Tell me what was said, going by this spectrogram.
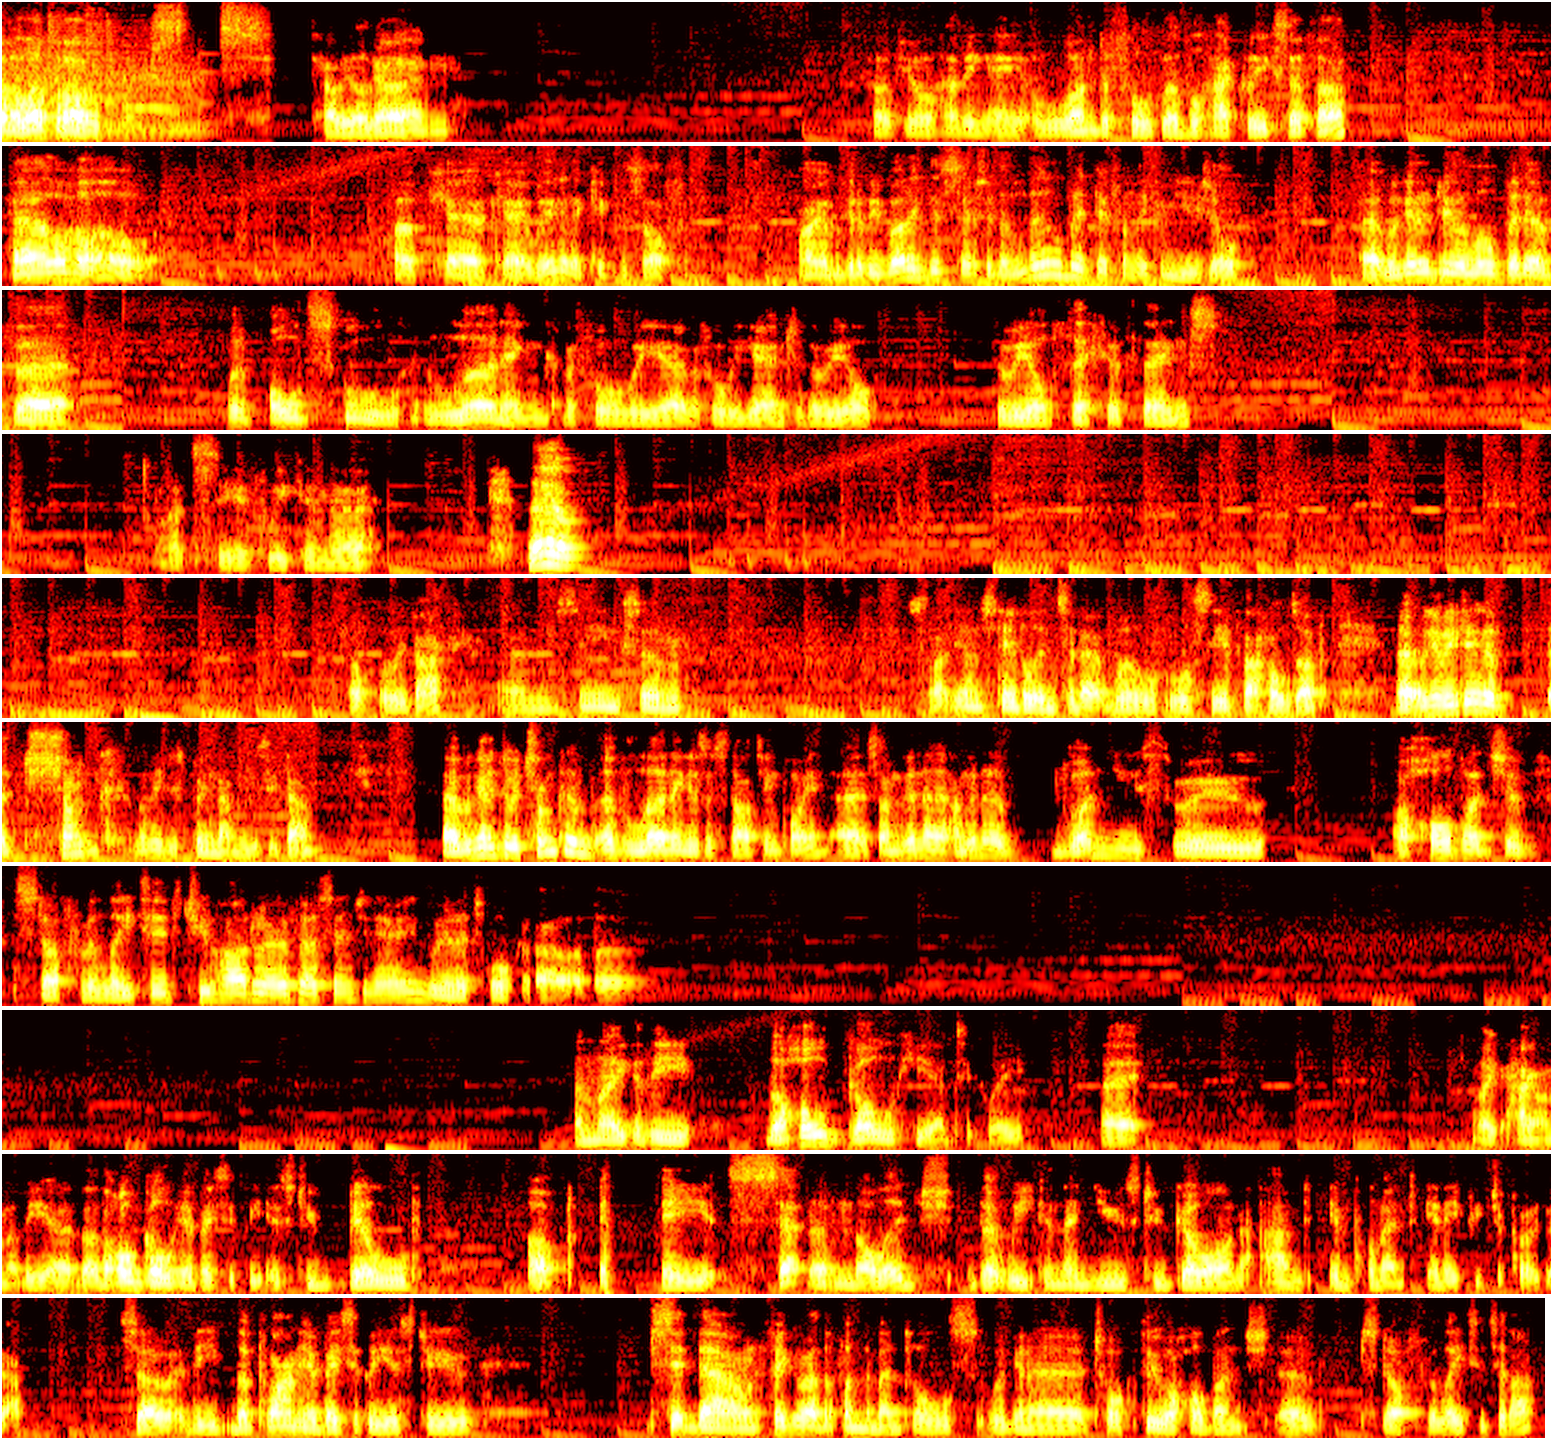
Hello, hello, folks. How are you all going? Hope you're all having a wonderful global hack week so far. Hello, hello. Okay, okay, we're going to kick this off. I am going to be running this session a little bit differently from usual. Uh, we're going to do a little bit of uh, bit of old school learning before we uh, before we get into the real the real thick of things. Let's see if we can. Uh... There. Oh, are we back? I'm seeing some slightly unstable internet. We'll we'll see if that holds up. Uh, we're going to be doing a, a chunk. Let me just bring that music down. Uh, we're going to do a chunk of, of learning as a starting point. Uh, so I'm gonna I'm gonna run you through a whole bunch of stuff related to hardware reverse engineering. We're going to talk about about and like the the whole goal here basically uh, like hang on the, uh, the the whole goal here basically is to build up a set of knowledge that we can then use to go on and implement in a future program. So the the plan here basically is to sit down, figure out the fundamentals. We're gonna talk through a whole bunch of stuff related to that.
